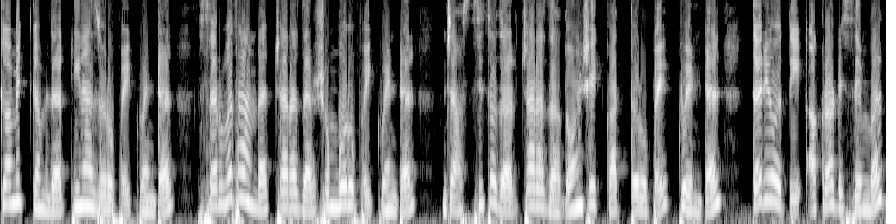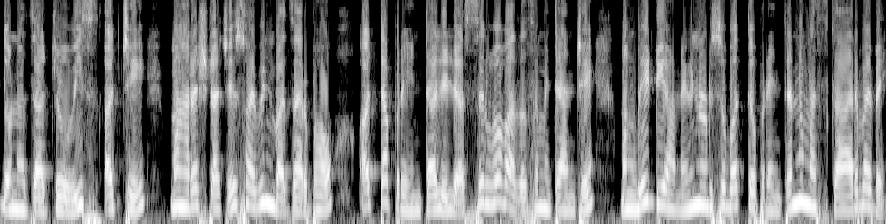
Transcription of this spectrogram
कमीत कमी दर तीन हजार रुपये क्विंटल सर्वसाधारण दर चार हजार शंभर रुपये क्विंटल जास्तीचा दर चार हजार दोनशे एकाहत्तर रुपये क्विंटल. तरी होती अकरा डिसेंबर दोन हजार चोवीस आजचे महाराष्ट्राचे सोयाबीन बाजार भाव आत्तापर्यंत आलेल्या सर्व बाजार समित्यांचे मग भेटूया नवीन नोटसोबत तोपर्यंत नमस्कार बाय बाय.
